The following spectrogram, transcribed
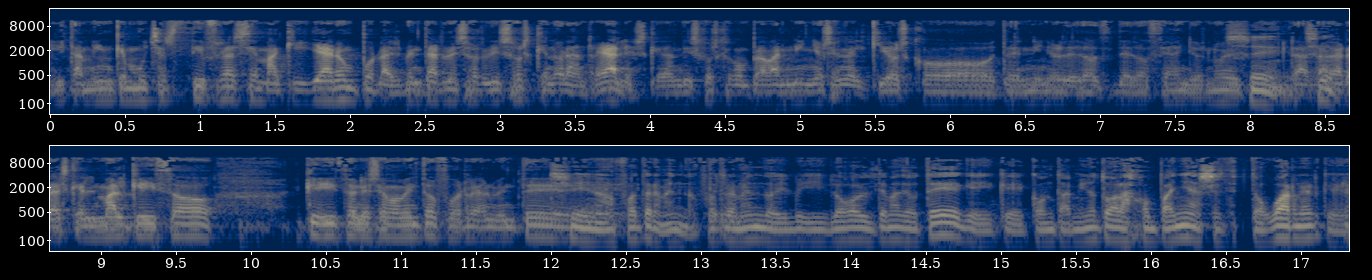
y también que muchas cifras se maquillaron por las ventas de esos discos que no eran reales, que eran discos que compraban niños en el kiosco, de niños de 12, de 12 años. ¿no? la, verdad es que el mal que hizo que hizo en ese momento fue realmente... Sí, no, fue tremendo, fue tremendo. Y, luego el tema de OT, que, que, contaminó todas las compañías, excepto Warner, que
